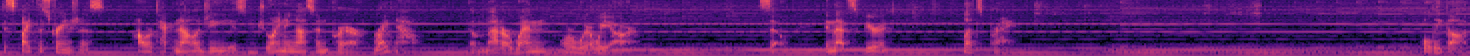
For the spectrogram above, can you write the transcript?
Despite the strangeness, our technology is joining us in prayer right now, no matter when or where we are. So, in that spirit, let's pray. Holy God,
